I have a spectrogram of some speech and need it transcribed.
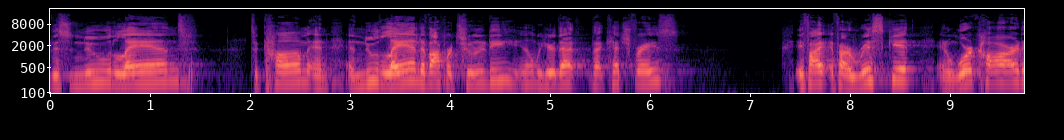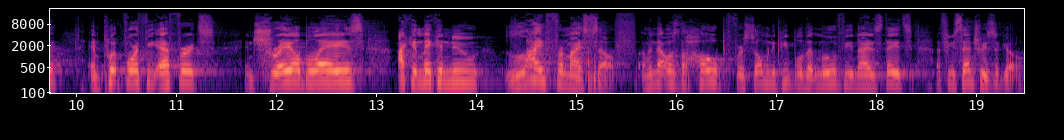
this new land to come and a new land of opportunity. You know, we hear that, that catchphrase. If I, if I risk it and work hard and put forth the efforts and trailblaze, I can make a new life for myself. I mean, that was the hope for so many people that moved to the United States a few centuries ago.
